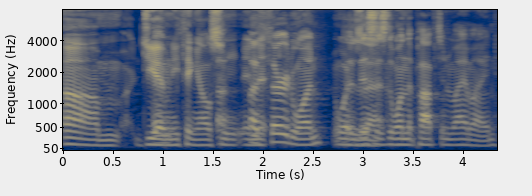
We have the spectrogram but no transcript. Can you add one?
Um, do you have anything else? In, in a it? third one. What is this that? is the one that popped in my mind.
